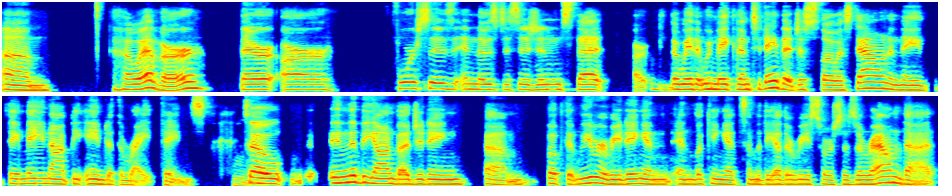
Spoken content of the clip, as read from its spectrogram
Um, however, there are forces in those decisions that are the way that we make them today that just slow us down and they they may not be aimed at the right things mm. so in the beyond budgeting um, book that we were reading and and looking at some of the other resources around that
